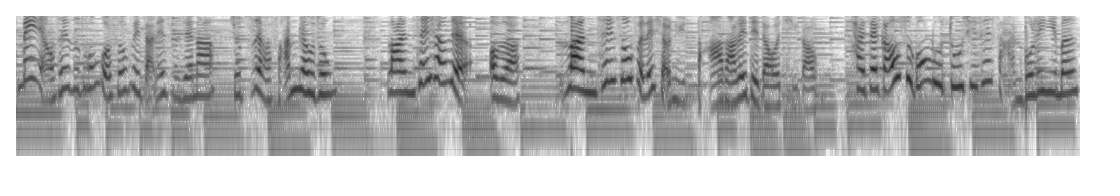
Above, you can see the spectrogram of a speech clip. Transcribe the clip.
每辆车子通过收费站的时间呢，就只要三秒钟。拦车抢劫，哦不是，拦车收费的效率大大的得到了提高。还在高速公路堵起车散步的你们，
